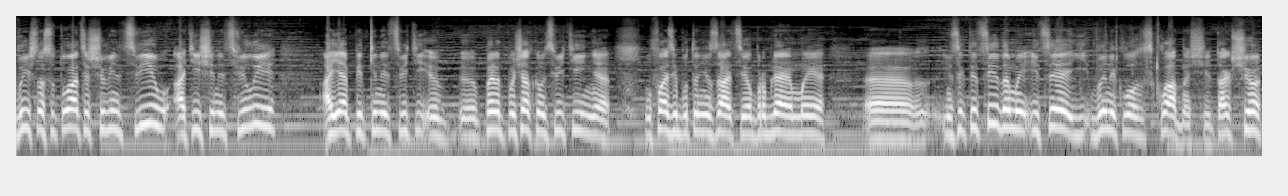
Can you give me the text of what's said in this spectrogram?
вийшла ситуація, що він цвів, а ті ще не цвіли. А я під кінець цвіті... е, е, перед початком цвітіння у фазі бутонізації обробляємо ми е, інсектицидами, і це виникло складнощі. Так що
